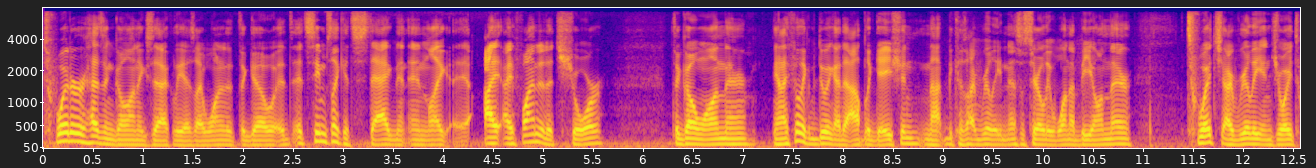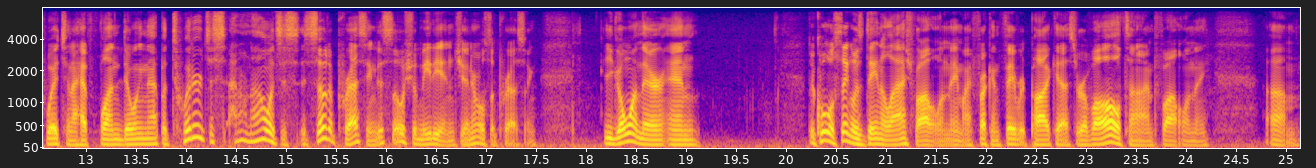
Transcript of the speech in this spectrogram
Twitter hasn't gone exactly as I wanted it to go. It, it seems like it's stagnant, and like I, I find it a chore to go on there, and I feel like I'm doing it out of obligation, not because I really necessarily want to be on there. Twitch, I really enjoy Twitch, and I have fun doing that. But Twitter, just I don't know, it's just it's so depressing. Just social media in general is depressing. You go on there, and the coolest thing was Dana Loesch following me, my fucking favorite podcaster of all time, following me. Um,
